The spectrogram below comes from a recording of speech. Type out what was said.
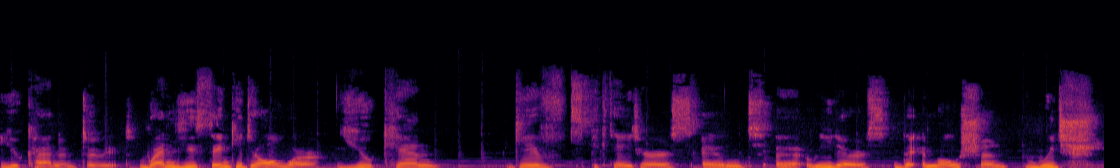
you cannot do it when you think it over you can give spectators and uh, readers the emotion which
